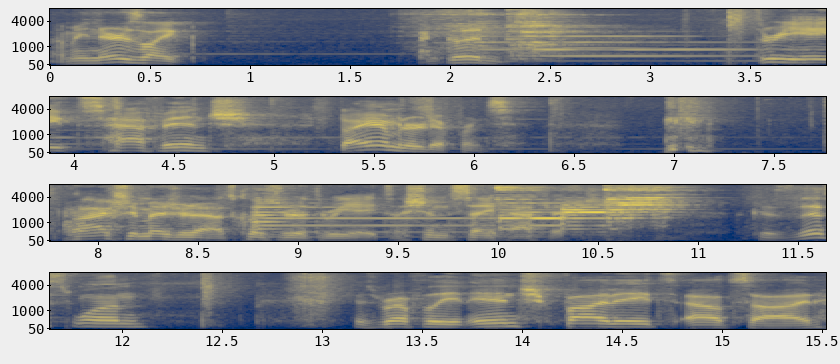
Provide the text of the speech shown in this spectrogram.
I mean, there's like a good 3 eighths, half inch diameter difference. I actually measured out, it's closer to 3 eighths. I shouldn't say half inch. Because this one is roughly an inch, 5 eighths outside.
